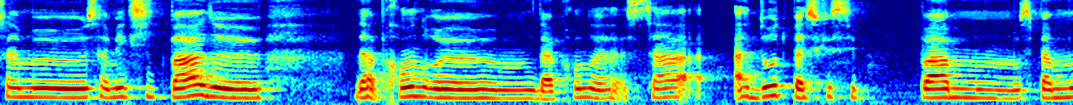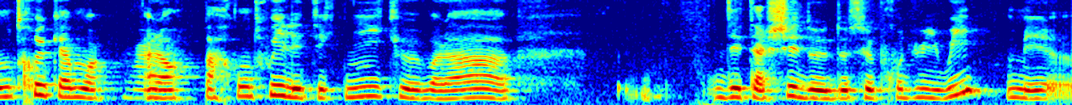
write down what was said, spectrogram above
ça me, ça m'excite pas de d'apprendre, d'apprendre ça à d'autres parce que c'est pas mon, c'est pas mon truc à moi. Alors, par contre, oui, les techniques, voilà détaché de, ce produit, oui, mais euh,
